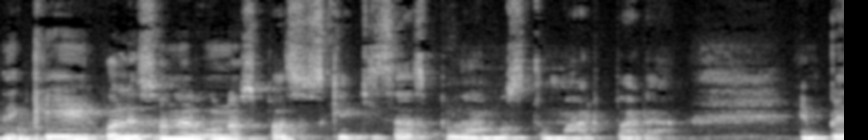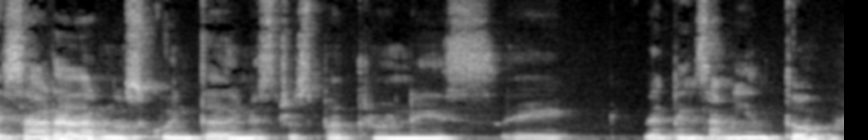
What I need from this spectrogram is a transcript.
de qué, cuáles son algunos pasos que quizás podamos tomar para empezar a darnos cuenta de nuestros patrones eh, de pensamiento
